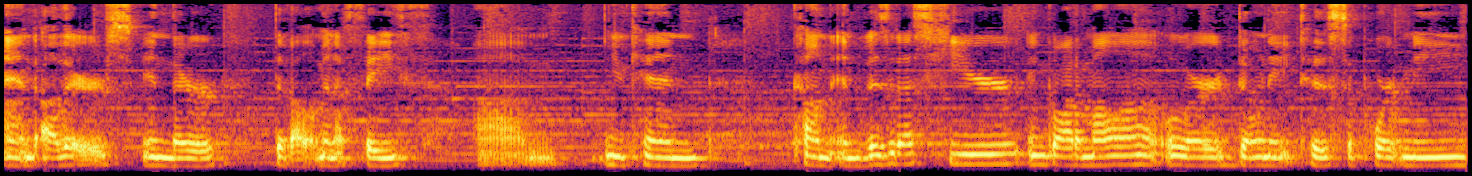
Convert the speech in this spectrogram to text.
and others in their development of faith. Um, you can come and visit us here in Guatemala or donate to support me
